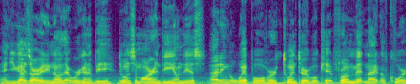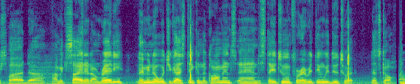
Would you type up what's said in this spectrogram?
and you guys already know that we're gonna be doing some R&D on this, adding a Whipple or twin turbo kit from Midnight, of course. But uh, I'm excited, I'm ready. Let me know what you guys think in the comments, and stay tuned for everything we do to it. Let's go.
